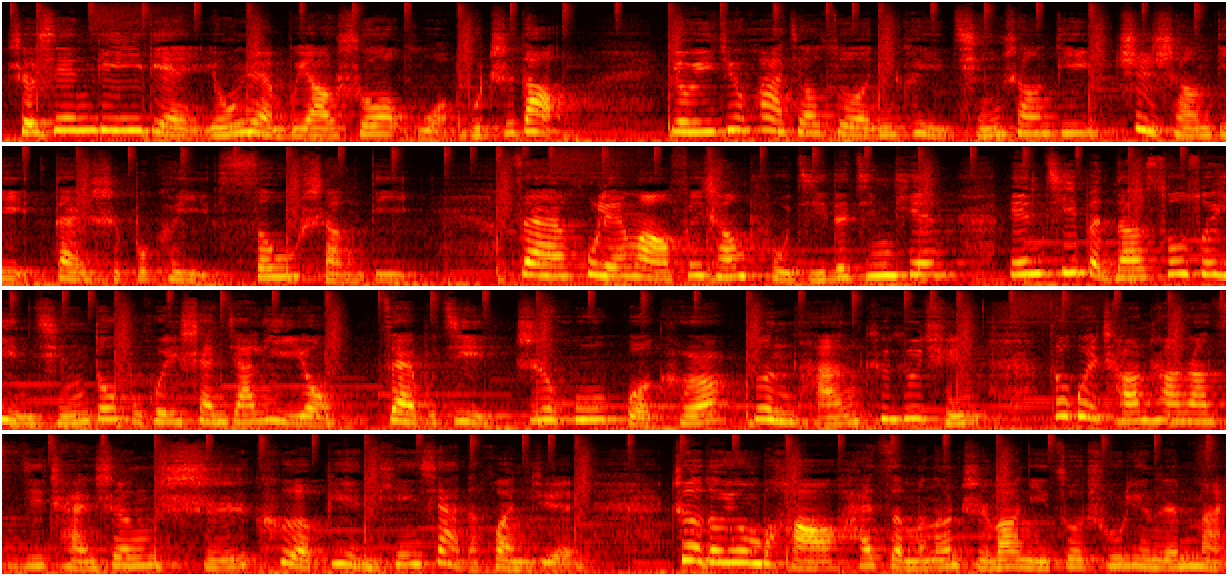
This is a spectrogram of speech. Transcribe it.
首先，第一点，永远不要说我不知道。有一句话叫做：你可以情商低、智商低，但是不可以搜商低。在互联网非常普及的今天，连基本的搜索引擎都不会善加利用，再不济，知乎、果壳、论坛、QQ 群都会常常让自己产生时刻遍天下的幻觉。这都用不好，还怎么能指望你做出令人满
